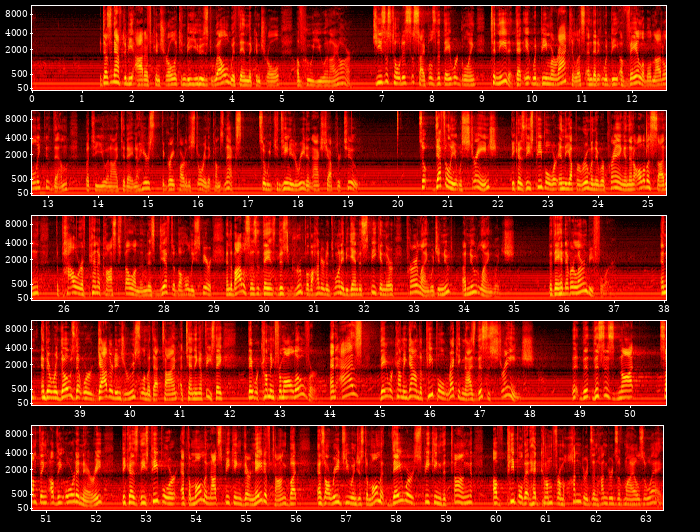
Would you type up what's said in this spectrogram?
It doesn't have to be out of control, it can be used well within the control of who you and I are. Jesus told his disciples that they were going to need it, that it would be miraculous, and that it would be available not only to them, but to you and I today. Now, here's the great part of the story that comes next. So, we continue to read in Acts chapter 2. So, definitely it was strange because these people were in the upper room and they were praying, and then all of a sudden, the power of Pentecost fell on them, this gift of the Holy Spirit. And the Bible says that they, this group of 120 began to speak in their prayer language, a new, a new language that they had never learned before. And, and there were those that were gathered in Jerusalem at that time attending a feast. They, they were coming from all over. And as they were coming down, the people recognized this is strange. This is not something of the ordinary because these people were at the moment not speaking their native tongue, but as I'll read to you in just a moment, they were speaking the tongue of people that had come from hundreds and hundreds of miles away.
